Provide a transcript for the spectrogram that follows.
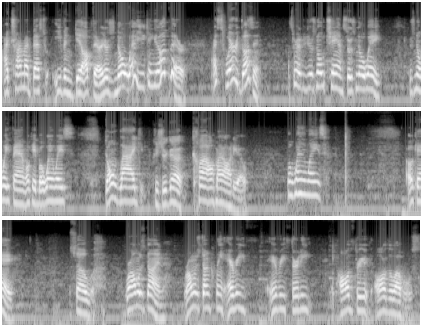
I tried my best to even get up there. There's no way you can get up there. I swear it doesn't. I swear there's no chance. There's no way. There's no way, fam. Okay, but anyways, don't lag because you're gonna cut off my audio. But anyways, okay. So we're almost done. We're almost done cleaning every every 30 all the three all the levels.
